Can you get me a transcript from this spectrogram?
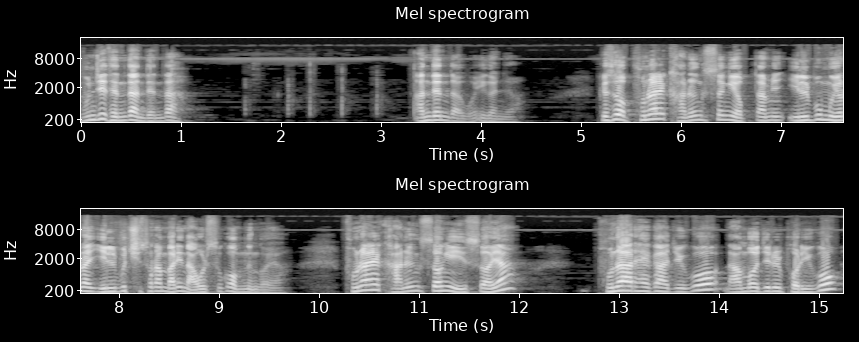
문제 된다 안 된다? 안 된다고 이건요. 그래서 분할 가능성이 없다면 일부 무효나 일부 취소란 말이 나올 수가 없는 거예요. 분할 가능성이 있어야 분할해가지고 나머지를 버리고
